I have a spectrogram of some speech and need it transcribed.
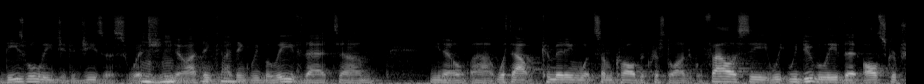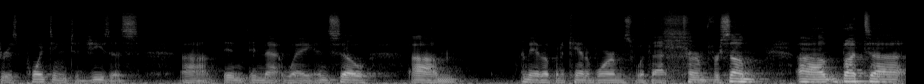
these will lead you to Jesus, which mm-hmm. you know I think mm-hmm. I think we believe that um, you know uh, without committing what some call the Christological fallacy, we, we do believe that all Scripture is pointing to Jesus. uh, in, in that way. And so um, I may have opened a can of worms with that term for some. Um, but, uh,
